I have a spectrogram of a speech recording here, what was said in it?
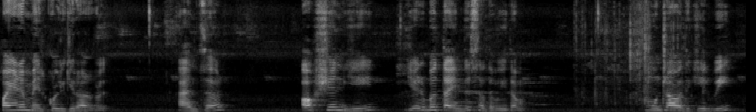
பயணம் மேற்கொள்கிறார்கள்? ஆன்சர் ஆப்ஷன் ஏ எழுபத்தைந்து சதவீதம். மூன்றாவது கேள்வி.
